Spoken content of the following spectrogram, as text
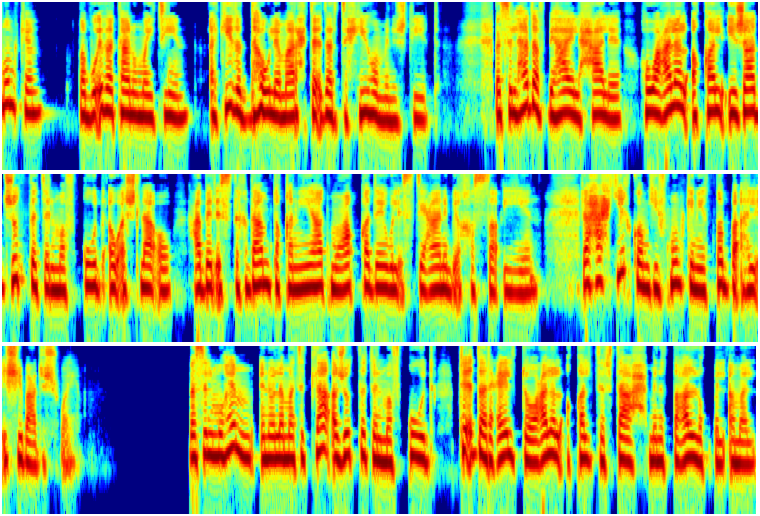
ممكن. طب وإذا كانوا ميتين؟ أكيد الدولة ما رح تقدر تحييهم من جديد. بس الهدف بهاي الحالة هو على الأقل إيجاد جثة المفقود أو أشلاءه عبر استخدام تقنيات معقدة والاستعانة بأخصائيين. رح أحكي لكم كيف ممكن يتطبق هالإشي بعد شوي. بس المهم إنه لما تتلاقى جثة المفقود بتقدر عيلته على الأقل ترتاح من التعلق بالأمل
